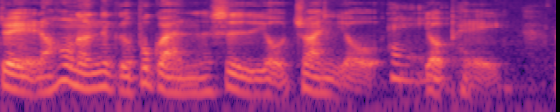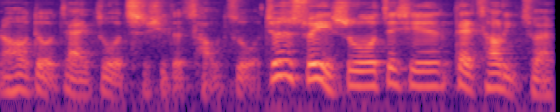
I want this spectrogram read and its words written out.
对，然后呢，那个不管是有赚有赔有赔。然后都有在做持续的操作，就是所以说这些代操理专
